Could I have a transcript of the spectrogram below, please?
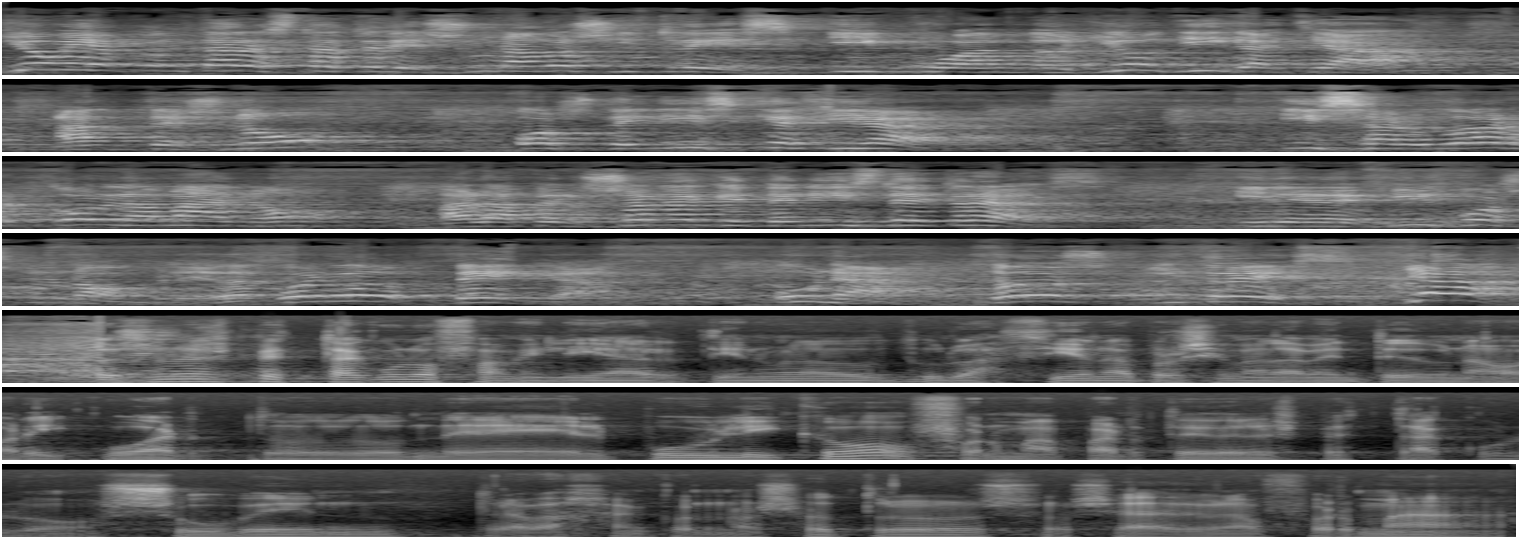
Yo voy a contar hasta tres, una, dos y tres. Y cuando yo diga ya, antes no, os tenéis que girar y saludar con la mano a la persona que tenéis detrás y le decís vuestro nombre, ¿de acuerdo? Venga, una, dos y tres, ¡ya! Es un espectáculo familiar, tiene una duración aproximadamente de una hora y cuarto, donde el público forma parte del espectáculo, suben, trabajan con nosotros, o sea, de una forma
